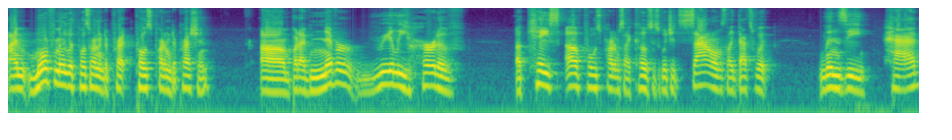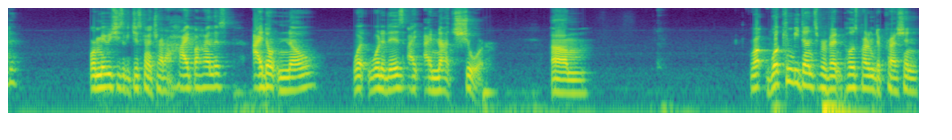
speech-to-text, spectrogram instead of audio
I'm more familiar with postpartum, depre- postpartum depression, um, but I've never really heard of a case of postpartum psychosis, which it sounds like that's what Lindsay had. Or maybe she's just going to try to hide behind this. I don't know what, what it is. I, I'm not sure. Um, what, what can be done to prevent postpartum depression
